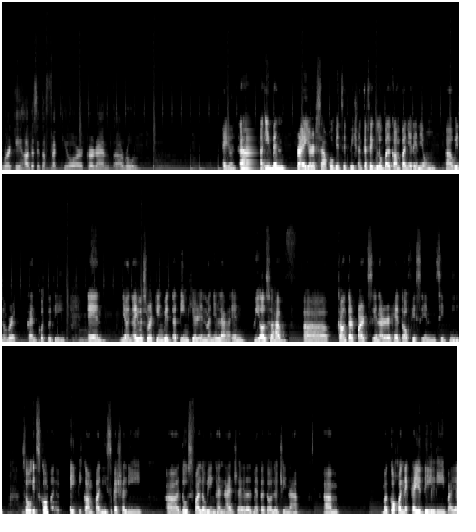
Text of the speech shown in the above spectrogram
working? How does it affect your current uh, role? Ayun. Uh, even prior sa COVID situation, kasi global company rin yung uh, wino-workan ko today. Mm. And yun, I was working with a team here in Manila and we also have uh, counterparts in our head office in Sydney. So it's common with IT companies, especially uh, those following an agile methodology na um, magko-connect kayo daily via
